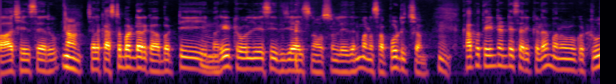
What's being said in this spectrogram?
బాగా చేశారు. చాలా కష్టపడ్డారు కాబట్టి మరీ ట్రోల్ చేసి ఇది చేయాల్సిన అవసరం లేదని మనం సపోర్ట్ ఇచ్చాం. కాకపోతే ఏంటంటే సార్ ఇక్కడ మనం ఒక ట్రూ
